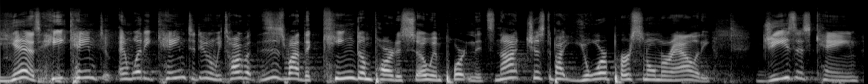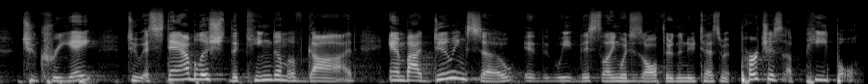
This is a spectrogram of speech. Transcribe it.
Yes, he came to, and what he came to do, and we talk about this is why the kingdom part is so important. It's not just about your personal morality. Jesus came to create, to establish the kingdom of God, and by doing so, it, we, this language is all through the New Testament. Purchase a people,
